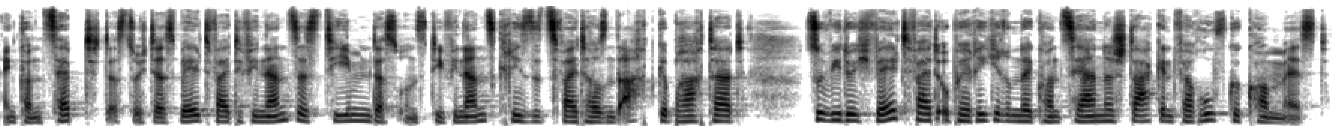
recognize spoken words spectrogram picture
ein Konzept, das durch das weltweite Finanzsystem, das uns die Finanzkrise 2008 gebracht hat, sowie durch weltweit operierende Konzerne stark in Verruf gekommen ist.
